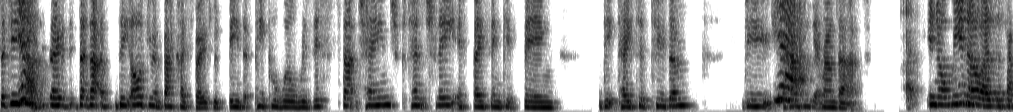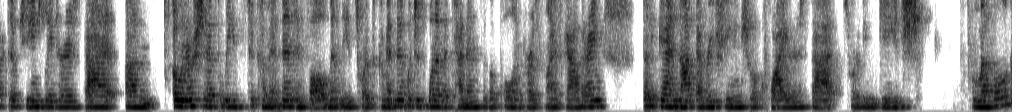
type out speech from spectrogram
but do you yeah. think that, that the argument back, I suppose, would be that people will resist that change potentially if they think it's being dictated to them? Do you, yeah. how do you get around that? You know, we know as effective change leaders that um, ownership leads to commitment, involvement leads towards commitment, which is one of the tenets of a pull and personalized gathering. But again, not every change requires that sort of engaged level.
